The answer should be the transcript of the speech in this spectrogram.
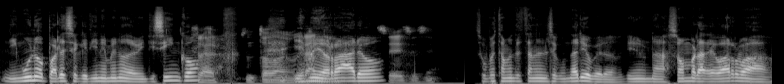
ninguno parece que tiene menos de 25. Claro, son todos y es medio raro. Sí, sí, sí. Supuestamente están en el secundario, pero tienen una sombra de barba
